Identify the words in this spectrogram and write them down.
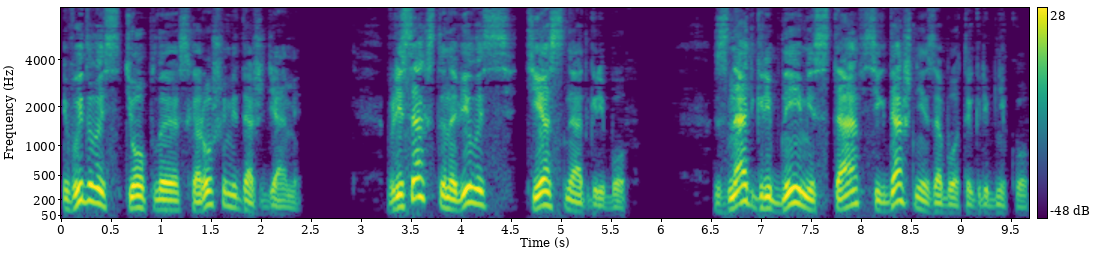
выдалось теплое, с хорошими дождями. В лесах становилось тесно от грибов. Знать грибные места – всегдашняя забота грибников.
